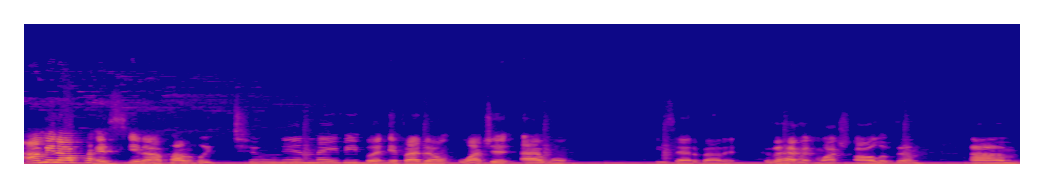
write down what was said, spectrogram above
I mean, I'll it's you know I'll probably tune in maybe, but if I don't watch it, I won't be sad about it because I haven't watched all of them. Um,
